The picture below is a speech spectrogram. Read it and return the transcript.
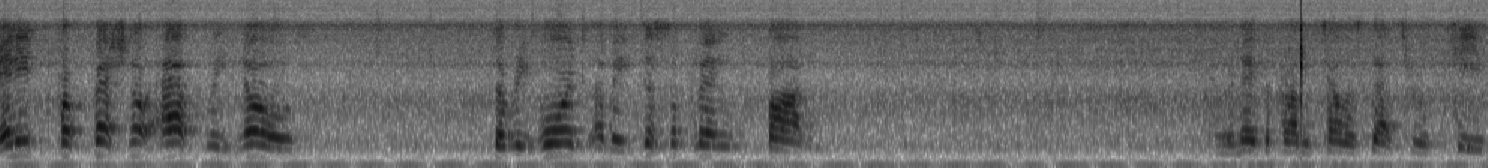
Any professional athlete knows the rewards of a disciplined body. And Renee could probably tell us that through Keith,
